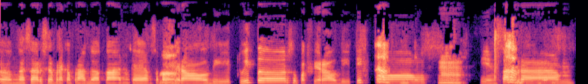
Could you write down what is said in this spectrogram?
eh, nggak seharusnya mereka peragakan, kayak yang sempat Nah. viral di Twitter, sempat viral di TikTok, hmm, di Instagram.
